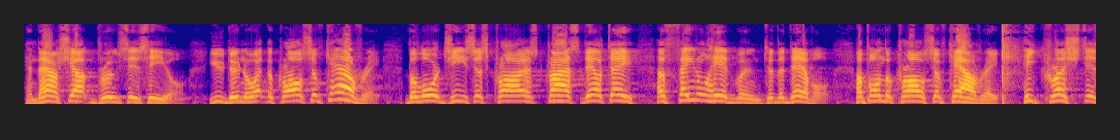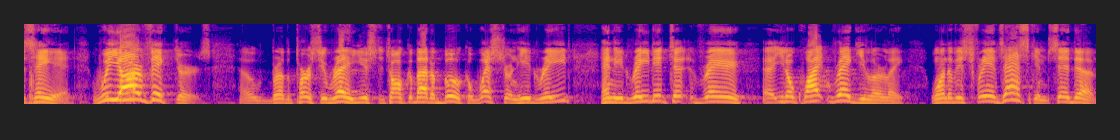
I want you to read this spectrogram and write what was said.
and thou shalt bruise his heel. You do know at the cross of Calvary, the Lord Jesus Christ, Christ dealt a, a fatal head wound to the devil upon the cross of Calvary. He crushed his head. We are victors. Oh, Brother Percy Ray used to talk about a book, a Western he'd read, and he'd read it very, uh, you know, quite regularly. One of his friends asked him, said, uh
